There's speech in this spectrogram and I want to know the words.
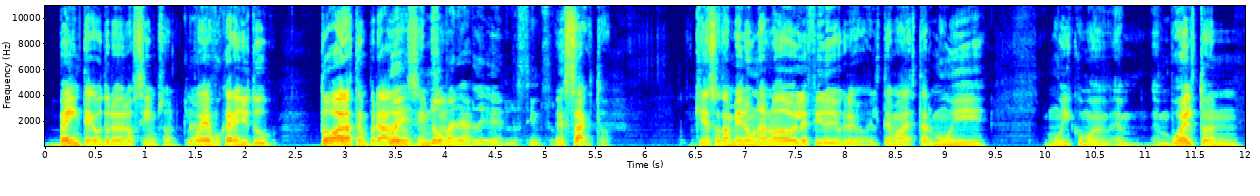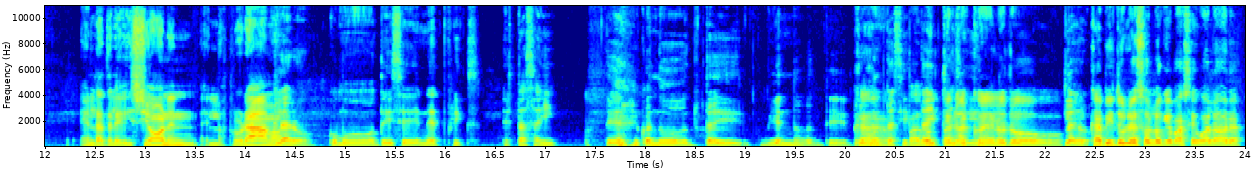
20 capítulos de Los Simpsons, Claro. puedes buscar en YouTube todas las temporadas de Los Puedes Simpsons. no parar de ver los Simpsons. Exacto. Que eso también es un arma de doble filo, yo creo. El tema de estar muy muy como en- en- envuelto en, en la televisión, en, en los programas. Claro, como te dice Netflix, ¿estás ahí? Cuando estás viendo, te pregunta Claro, si para estás ahí. para continuar con el otro Claro. capítulo. Eso es lo que pasa igual ahora.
